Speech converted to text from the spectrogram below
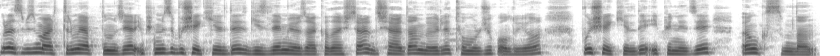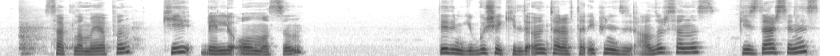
Burası bizim arttırma yaptığımız yer. İpimizi bu şekilde gizlemiyoruz arkadaşlar. Dışarıdan böyle tomurcuk oluyor. Bu şekilde ipinizi ön kısımdan saklama yapın ki belli olmasın. Dediğim gibi bu şekilde ön taraftan ipinizi alırsanız, gizlerseniz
